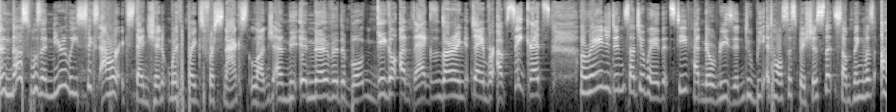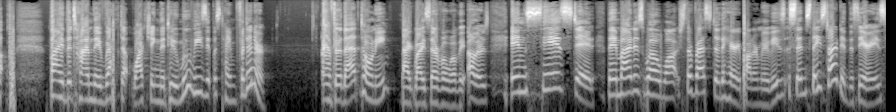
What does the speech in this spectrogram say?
and thus was a nearly six hour extension with breaks for snacks, lunch, and the inevitable giggle attacks during Chamber of Secrets, arranged in such a way that Steve had no reason to be at all suspicious that something was up. By the time they wrapped up watching the two movies, it was time for dinner. After that, Tony, backed by several of the others, insisted they might as well watch the rest of the Harry Potter movies since they started the series.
